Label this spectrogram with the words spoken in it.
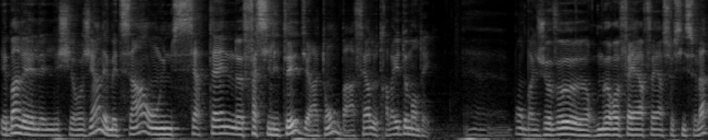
eh ben, les, chirurgiens, les médecins ont une certaine facilité, dira-t-on, bah, à faire le travail demandé. Euh, bon, ben, je veux me refaire faire ceci, cela.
